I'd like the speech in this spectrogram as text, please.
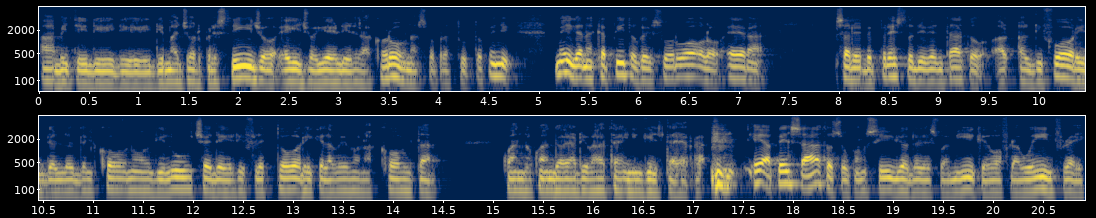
abiti di, di, di, maggior prestigio e i gioielli della corona soprattutto. Quindi Meghan ha capito che il suo ruolo era, sarebbe presto diventato al, al di fuori del, del, cono di luce dei riflettori che l'avevano accolta quando, quando, è arrivata in Inghilterra e ha pensato, su consiglio delle sue amiche Ofra Winfrey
